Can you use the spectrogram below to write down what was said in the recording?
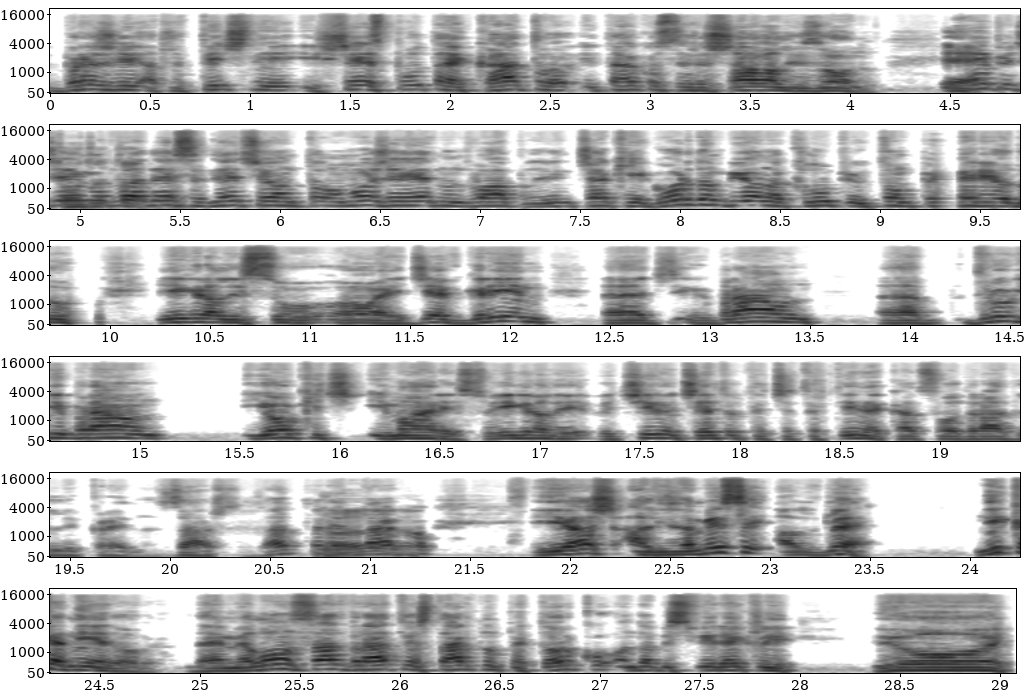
brži, atletični i šest puta je kato i tako se rešavali zonu. E, MPJ ima 2-10, neće on to, on može jednom, dva, čak je Gordon bio na klupi u tom periodu, igrali su ovaj, Jeff Green, uh, Brown, uh, drugi Brown, Jokić i Mari su igrali većinu četvrte četvrtine kad su odradili prednost. Zašto? Zato da, je da, tako. Da. I još, ali zamisli, ali gle, nikad nije dobro. Da je Melon sad vratio startnu petorku, onda bi svi rekli, joj,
